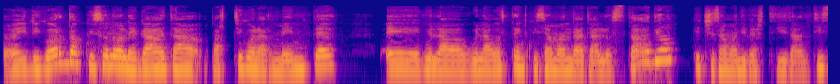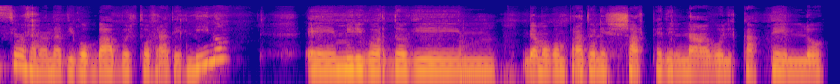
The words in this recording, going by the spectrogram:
Eh, il ricordo a cui sono legata particolarmente è quella, quella volta in cui siamo andati allo stadio, che ci siamo divertiti tantissimo, siamo andati con Babbo e il tuo fratellino e mi ricordo che mh, abbiamo comprato le sciarpe del Napoli, il cappello,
